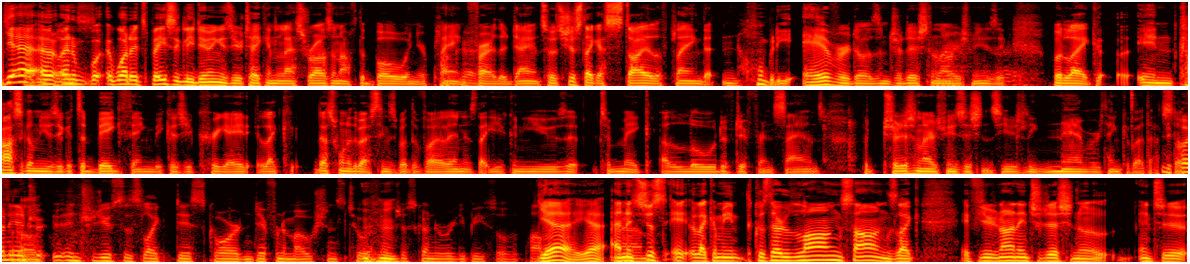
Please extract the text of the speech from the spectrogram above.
yeah, and w- what it's basically doing is you're taking less rosin off the bow and you're playing Okay. farther down. So it's just like a style of playing that nobody ever does in traditional Irish music. But like in classical music, it's a big thing because you create like that's one of the best things about the violin is that you can use it to make a load of different sounds. But traditional Irish musicians usually never think about that it stuff kind at of intro- introduces like discord and different emotions to it. Mhm. It just kind of really beefs up the pop. Yeah, yeah, and it's Um, just it, like I mean, because they're long songs. Like if you're not in traditional into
